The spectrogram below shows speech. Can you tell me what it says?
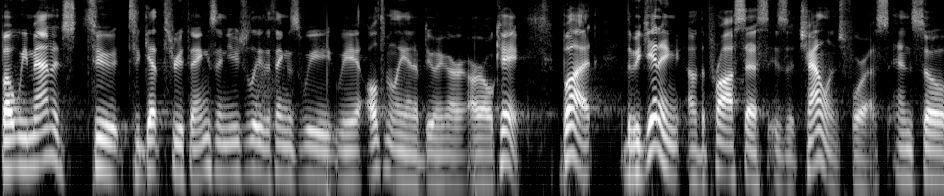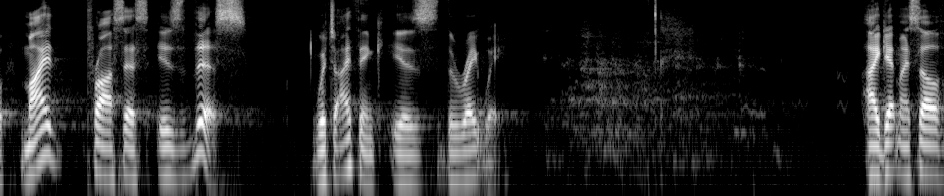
But we manage to, to get through things, and usually the things we, we ultimately end up doing are, are okay. But the beginning of the process is a challenge for us. And so my process is this which I think is the right way. I get myself,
